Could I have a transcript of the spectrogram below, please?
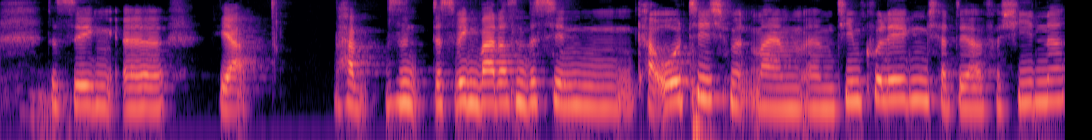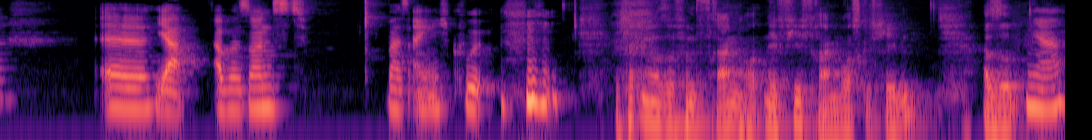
deswegen, äh, ja, hab, sind, deswegen war das ein bisschen chaotisch mit meinem ähm, Teamkollegen. Ich hatte ja verschiedene. Äh, ja, aber sonst war es eigentlich cool. ich habe mir so fünf Fragen, nee, vier Fragen rausgeschrieben. Also ja.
